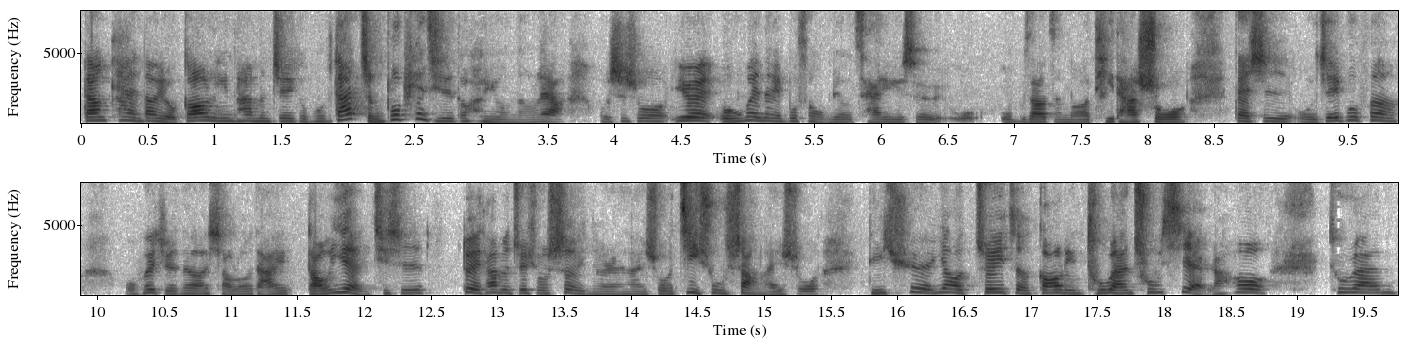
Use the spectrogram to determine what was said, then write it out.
当看到有高灵他们这个部分，他整部片其实都很有能量。我是说，因为文慧那一部分我没有参与，所以我我不知道怎么替他说。但是我这一部分，我会觉得小罗导导演其实对他们追求摄影的人来说，技术上来说，的确要追着高灵突然出现，然后突然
